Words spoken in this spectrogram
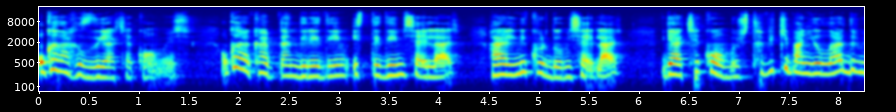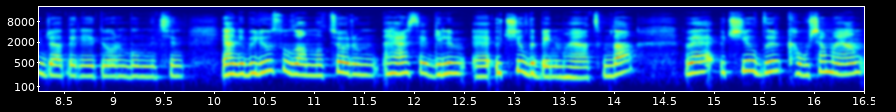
o kadar hızlı gerçek olmuş. O kadar kalpten dilediğim, istediğim şeyler, hayalini kurduğum şeyler gerçek olmuş. Tabii ki ben yıllardır mücadele ediyorum bunun için. Yani biliyorsunuz anlatıyorum. Her sevgilim 3 e, yıldır benim hayatımda ve 3 yıldır kavuşamayan,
